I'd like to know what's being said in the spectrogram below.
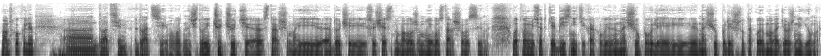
Вам сколько лет? 27. А, 27. Вот, значит, вы чуть-чуть э, старше моей э, дочери и существенно моложе моего старшего сына. Вот вы мне все-таки объясните, как вы нащупывали и нащупали, что такое молодежный юмор.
